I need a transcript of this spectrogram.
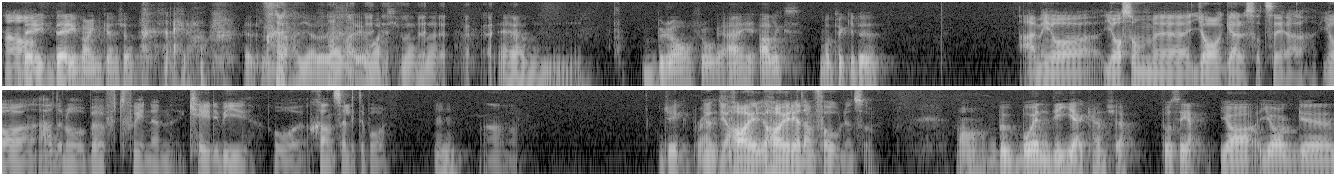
Ja, Berg, Bergvine kanske? Nej då, jag tror inte han gör det här varje match. Men, eh, bra fråga. Nej, Alex, vad tycker du? Nej, men jag, jag som eh, jagar så att säga, jag hade nog behövt få in en KDB och chansa lite på. Mm. Ja. Jacob Jag, Ramsey? jag, har, ju- jag har ju redan Foden så. Ja, Buendia kanske. Får se. Jag, jag eh,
